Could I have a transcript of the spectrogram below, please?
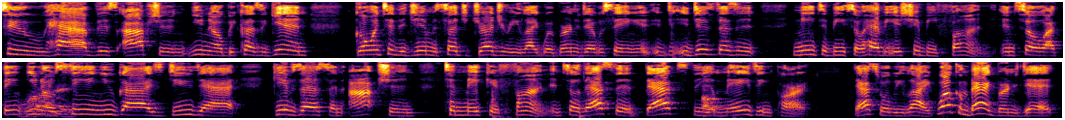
to have this option, you know, because again, going to the gym is such drudgery, like what Bernadette was saying. It it, it just doesn't need to be so heavy. It should be fun, and so I think you know seeing you guys do that gives us an option to make it fun. And so that's the that's the Oh. amazing part. That's what we like. Welcome back, Bernadette.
